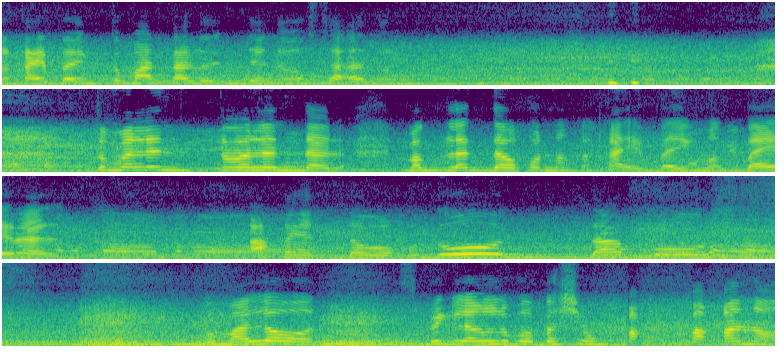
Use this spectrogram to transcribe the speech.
kakaiba yung tumatalon dyan oh, sa ano? tumalon, tumalon daw. Mag-vlog daw ako ng kakaiba yung mag-viral. Akayat daw ako doon. Tapos, tumalon. Biglang lumabas yung pakpak ano.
